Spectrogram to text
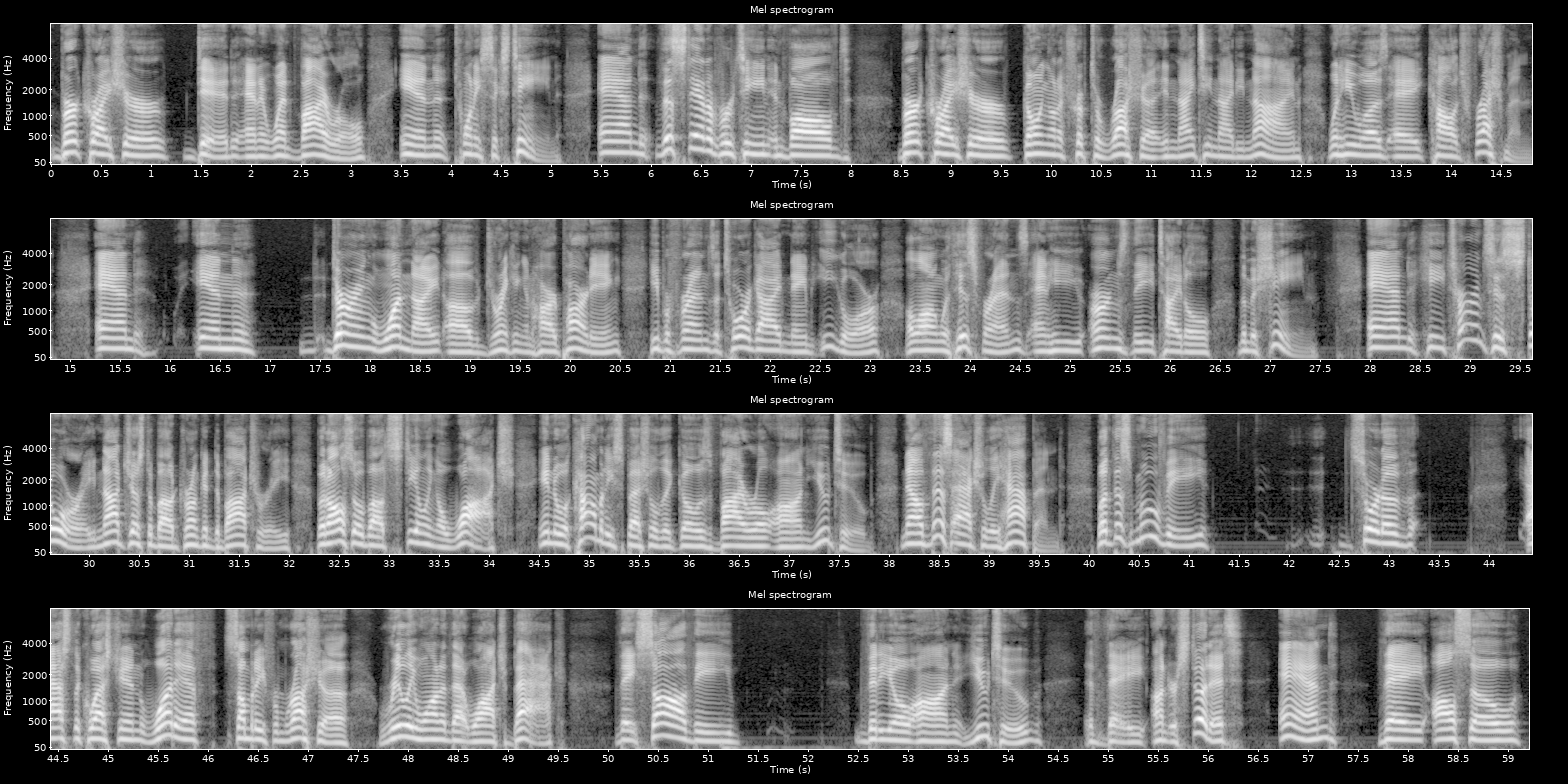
Bert Kreischer did, and it went viral in 2016. And this stand up routine involved Bert Kreischer going on a trip to Russia in 1999 when he was a college freshman. And in during one night of drinking and hard partying, he befriends a tour guide named Igor along with his friends, and he earns the title The Machine. And he turns his story, not just about drunken debauchery, but also about stealing a watch, into a comedy special that goes viral on YouTube. Now, this actually happened, but this movie sort of asked the question what if somebody from Russia really wanted that watch back? They saw the video on YouTube, they understood it, and they also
